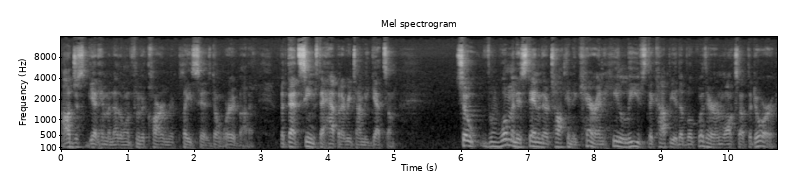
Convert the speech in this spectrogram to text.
I'll just get him another one from the car and replace his. Don't worry about it. But that seems to happen every time he gets them. So the woman is standing there talking to Karen. He leaves the copy of the book with her and walks out the door.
